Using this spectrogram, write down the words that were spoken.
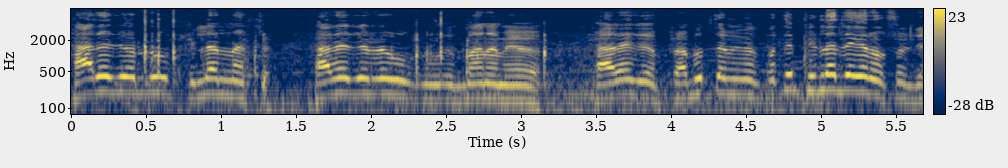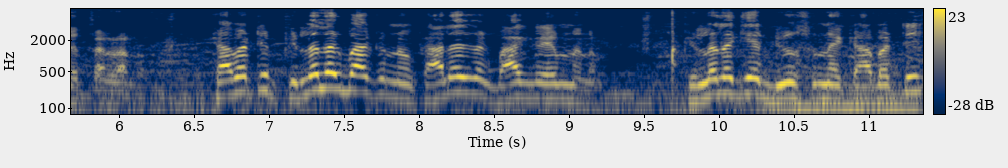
కాలేజీ వాళ్ళు పిల్లలు నష్టం కాలేజీ వాళ్ళు మనం కాలేజీ ప్రభుత్వం ఇవ్వకపోతే పిల్లల దగ్గర వసూలు చేస్తారు వాళ్ళు. కాబట్టి పిల్లలకు బాకీ ఉన్నాం కాలేజీలకు బాకీ లేము మనం. పిల్లలకే డ్యూస్ ఉన్నాయి కాబట్టి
